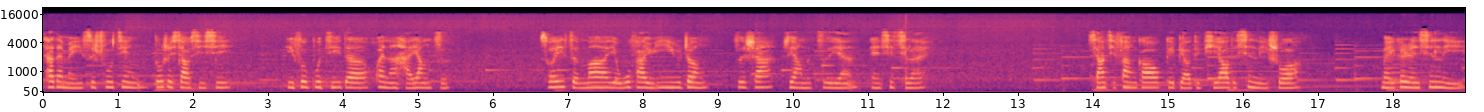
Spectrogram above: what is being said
他的每一次出镜都是笑嘻嘻，一副不羁的坏男孩样子，所以怎么也无法与抑郁症。自杀这样的字眼联系起来，想起梵高给表弟提奥的信里说：“每个人心里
